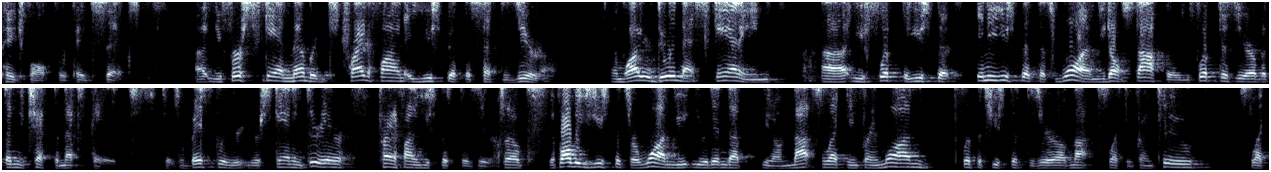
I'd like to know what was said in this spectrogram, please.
page fault for page six. Uh, you first scan memory to try to find a use bit that's set to zero. And while you're doing that scanning, uh, you flip the use bit, any use bit that's one, you don't stop there. You flip to zero, but then you check the next page. So, so basically, you're, you're, scanning through here, trying to find a use bit that's zero. So if all these use bits are one, you, you would end up, you know, not selecting frame one, flip its use bit to zero, not selecting frame two, select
